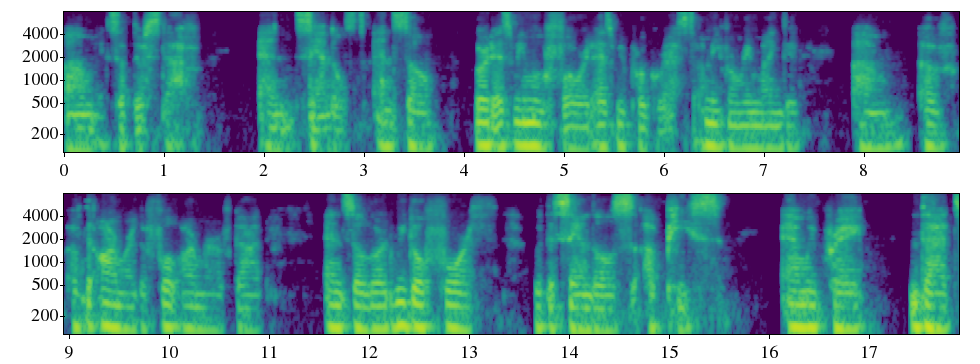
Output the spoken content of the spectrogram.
um, except their staff and sandals. And so, Lord, as we move forward, as we progress, I'm even reminded um, of, of the armor, the full armor of God. And so, Lord, we go forth with the sandals of peace. And we pray that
